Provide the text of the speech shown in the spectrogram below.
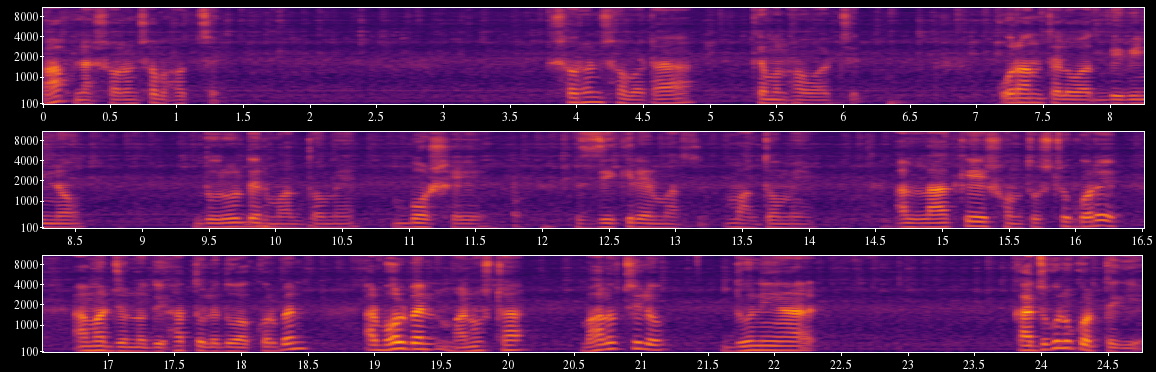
ভাব না, স্মরণ সভা হচ্ছে। স্মরণ সভাটা কেমন হওয়া উচিত? কোরআন তেলোয়াত বিভিন্ন দুরুদের মাধ্যমে বসে জিকিরের মাধ্যমে। আল্লাহকে সন্তুষ্ট করে আমার জন্য দুই হাত তুলে দোয়া করবেন। আর বলবেন, মানুষটা ভালো ছিল দুনিয়ার কাজগুলো করতে গিয়ে।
